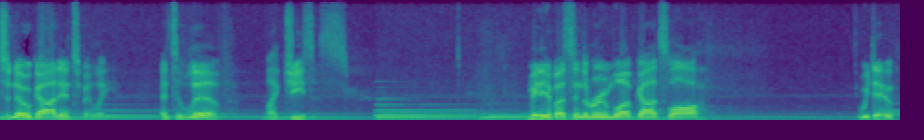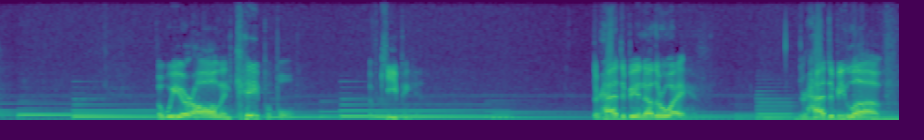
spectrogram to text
to know God intimately and to live like Jesus. Many of us in the room love God's law. We do. But we are all incapable of keeping it. There had to be another way. There had to be love,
